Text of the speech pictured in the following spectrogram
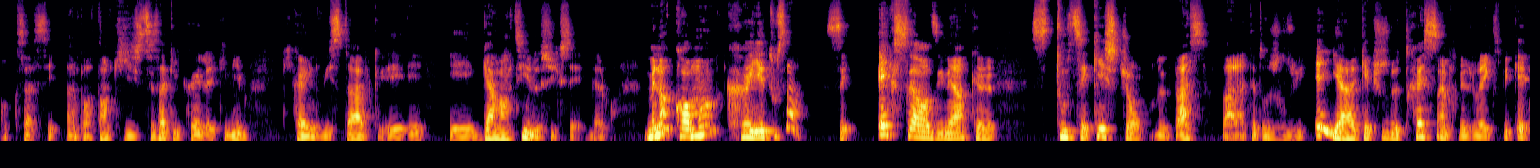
Donc ça, c'est important. C'est ça qui crée l'équilibre, qui crée une vie stable et, et garantit le succès également. Maintenant, comment créer tout ça? C'est extraordinaire que toutes ces questions me passent par la tête aujourd'hui. Et il y a quelque chose de très simple que je vais expliquer,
